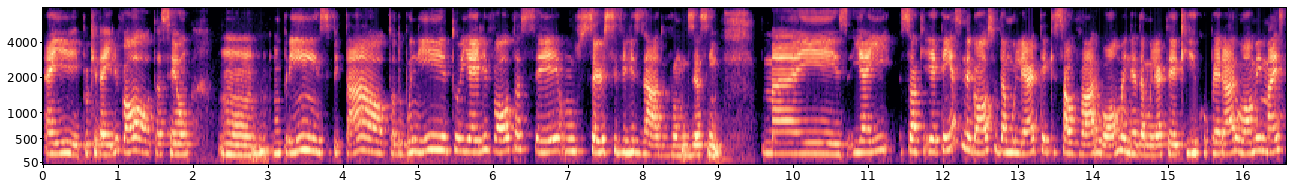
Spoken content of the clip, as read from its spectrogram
Aí, porque daí ele volta a ser um, um, um, príncipe e tal, todo bonito, e aí ele volta a ser um ser civilizado, vamos dizer assim. Mas, e aí, só que tem esse negócio da mulher ter que salvar o homem, né? Da mulher ter que recuperar o homem, mas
